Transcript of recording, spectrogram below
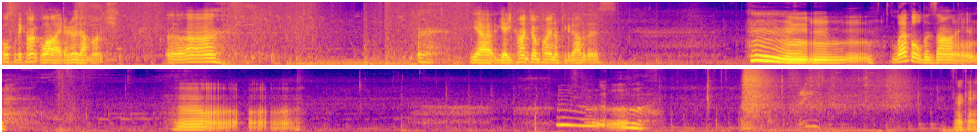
Also, they can't glide, I know that much. Uh... Yeah, yeah, you can't jump high enough to get out of this. Hmm... Level design. Hmm... Okay.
